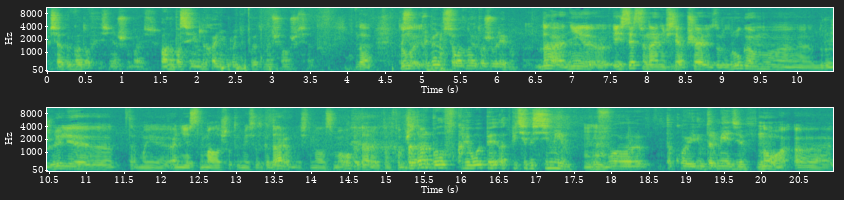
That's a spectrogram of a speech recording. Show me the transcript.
50-х годов, если не ошибаюсь. А на последнем дыхании вроде бы это начало 60-х. Да. То Ну, есть примерно все в одно и то же время. Да, они, естественно, они все общались друг с другом, э, дружили, там и они снимала что-то вместе с Гадаром, и снимала самого Гадара, там в том числе. Гадар был в Клео пя- от 5 до 7 Мгм. в такой интермедии. Но э,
